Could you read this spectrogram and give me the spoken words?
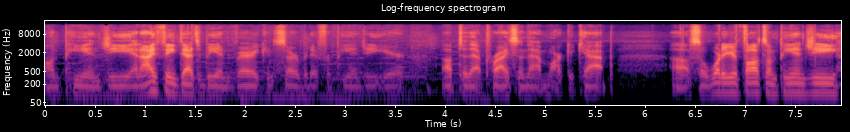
on PNG, and I think that's being very conservative for PNG here, up to that price and that market cap. Uh, so, what are your thoughts on PNG?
